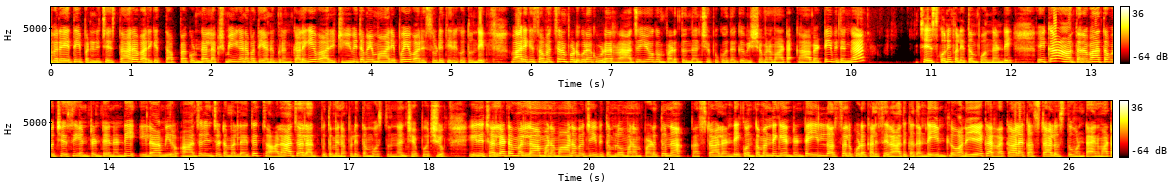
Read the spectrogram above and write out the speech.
ఎవరైతే ఈ పనిని చేస్తారో వారికి తప్పకుండా లక్ష్మీ గణపతి అనుగ్రహం కలిగి వారి జీవితమే మారిపోయి వారి సుడి తిరుగుతుంది. వారికి సంవత్సరం పొడుగున కూడా రాజయోగం పడుతుందని చెప్పుకోదగ్గ విషయం అనమాట కాబట్టి ఈ విధంగా చేసుకొని ఫలితం పొందండి. ఇక ఆ తర్వాత వచ్చేసి ఏంటంటేనండి ఇలా మీరు ఆచరించడం వల్ల అయితే చాలా చాలా అద్భుతమైన ఫలితం వస్తుందని చెప్పొచ్చు. ఇది చల్లటం వల్ల మన మానవ జీవితంలో మనం పడుతున్న కష్టాలండి. కొంతమందికి ఏంటంటే ఇల్లు అస్సలు కూడా కలిసి రాదు కదండి. ఇంట్లో అనేక రకాల కష్టాలు వస్తూ ఉంటాయన్నమాట.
